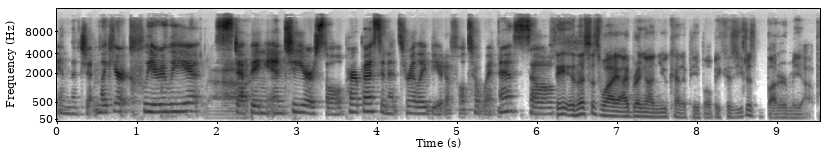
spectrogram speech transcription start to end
in the gym. Like you're clearly ah. stepping into your soul purpose, and it's really beautiful to witness. So, see, and this is why I bring on you kind of people because you just butter me up.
